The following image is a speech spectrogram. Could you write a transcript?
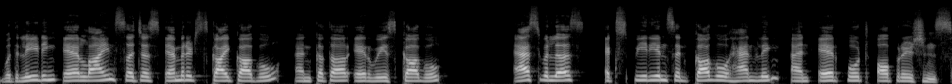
with leading airlines such as Emirates Sky Cargo and Qatar Airways Cargo, as well as experience in cargo handling and airport operations.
